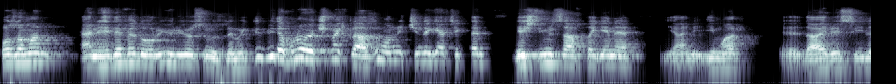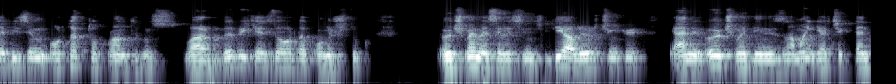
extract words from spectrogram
o zaman yani hedefe doğru yürüyorsunuz demektir. Bir de bunu ölçmek lazım. Onun için de gerçekten geçtiğimiz hafta gene yani imar e, dairesiyle bizim ortak toplantımız vardı. Bir kez de orada konuştuk. Ölçme meselesini ciddiye alıyoruz çünkü yani ölçmediğiniz zaman gerçekten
